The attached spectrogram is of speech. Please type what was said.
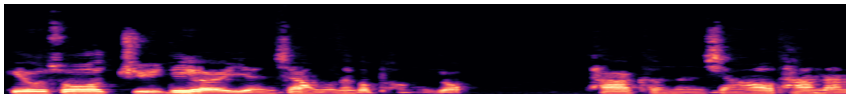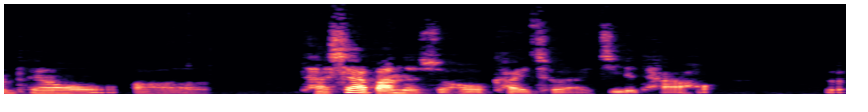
比如说举例而言，像我那个朋友。她可能想要她男朋友，呃，她下班的时候开车来接她，好，对，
